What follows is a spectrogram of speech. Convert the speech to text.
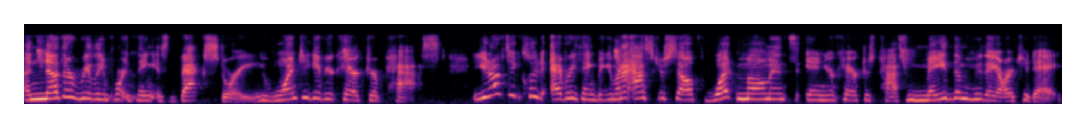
Another really important thing is backstory. You want to give your character a past. You don't have to include everything, but you want to ask yourself what moments in your character's past made them who they are today.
